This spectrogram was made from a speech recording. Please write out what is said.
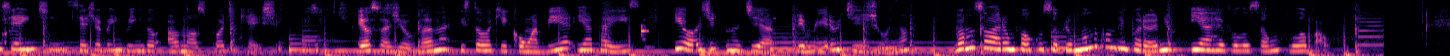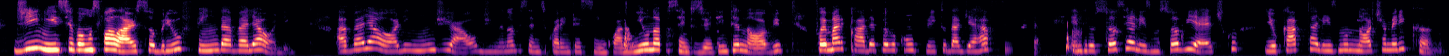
Oi, gente! Seja bem-vindo ao nosso podcast. Eu sou a Giovana, estou aqui com a Bia e a Thaís e hoje, no dia 1 de junho, vamos falar um pouco sobre o mundo contemporâneo e a revolução global. De início, vamos falar sobre o fim da velha ordem. A velha ordem mundial de 1945 a 1989 foi marcada pelo conflito da Guerra Fria entre o socialismo soviético e o capitalismo norte-americano,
